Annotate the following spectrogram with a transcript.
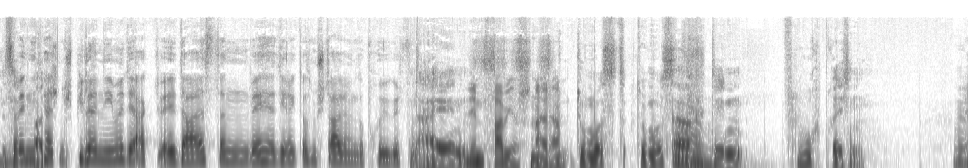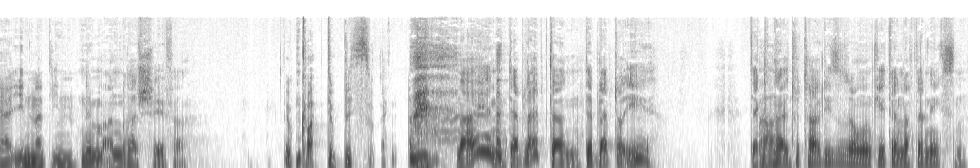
Ist ja Wenn ich Quatsch. halt einen Spieler nehme, der aktuell da ist, dann wäre er direkt aus dem Stadion geprügelt. Nein, Nimm Fabio Schneider. du musst, du musst Ähm. den Fluch brechen. Ja, ihn Nadine. Nimm Andras Schäfer. Oh Gott, du bist so ein. Nein, der bleibt dann. Der bleibt doch eh. Der Ah. knallt total die Saison und geht dann nach der nächsten.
